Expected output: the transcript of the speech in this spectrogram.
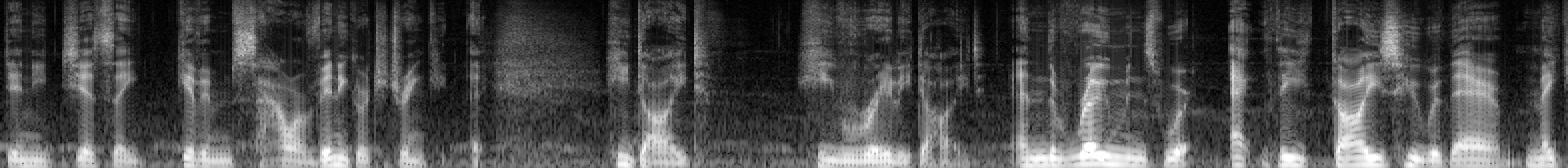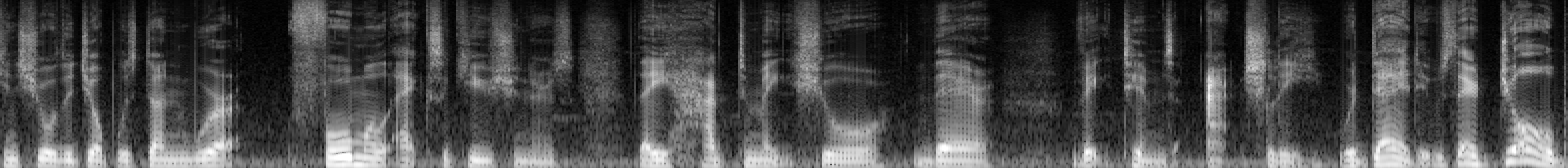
didn't he just they give him sour vinegar to drink? Uh, he died. He really died. And the Romans were, the guys who were there making sure the job was done were formal executioners. They had to make sure their victims actually were dead. It was their job.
